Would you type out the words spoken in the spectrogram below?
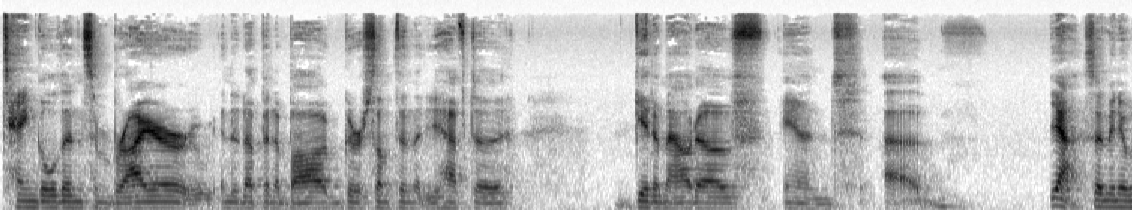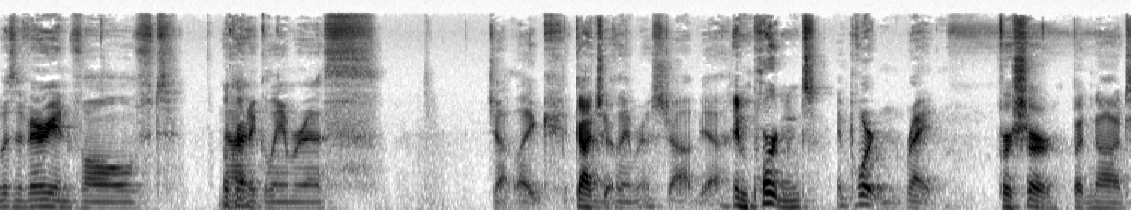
tangled in some briar or ended up in a bog or something that you have to get them out of and uh, yeah so i mean it was a very involved not Okay. a glamorous job like not a Gotcha. glamorous job yeah Important important right for sure, but not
